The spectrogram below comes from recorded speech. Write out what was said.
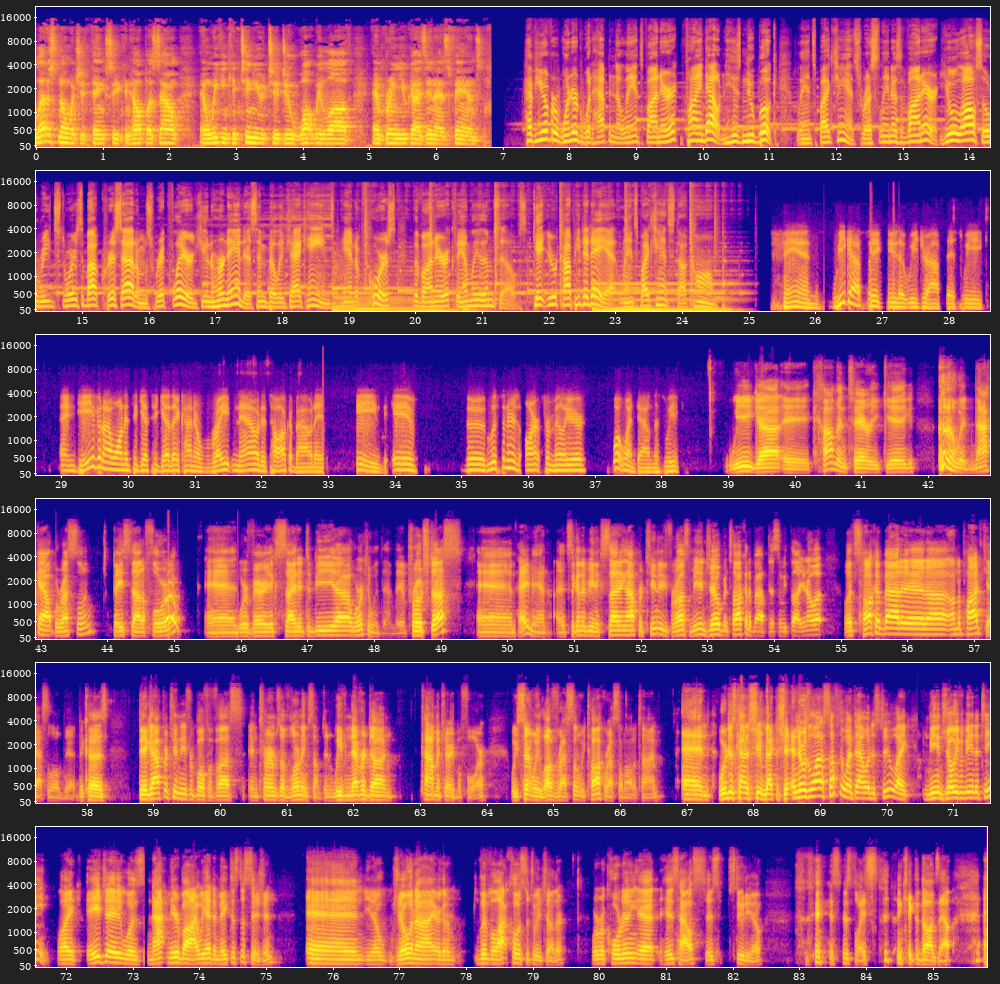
let us know what you think so you can help us out and we can continue to do what we love and bring you guys in as fans. Have you ever wondered what happened to Lance Von Erich? Find out in his new book, Lance by Chance Wrestling as a Von Erich. You'll also read stories about Chris Adams, Ric Flair, Gino Hernandez, and Billy Jack Haynes, and of course, the Von Erich family themselves. Get your copy today at lancebychance.com. Fans, we got some big news that we dropped this week, and Dave and I wanted to get together kind of right now to talk about it. Dave, if the listeners aren't familiar, what went down this week? We got a commentary gig with Knockout Wrestling based out of Florida. And we're very excited to be uh, working with them. They approached us, and hey, man, it's going to be an exciting opportunity for us. Me and Joe have been talking about this, and we thought, you know what? Let's talk about it uh, on the podcast a little bit because big opportunity for both of us in terms of learning something. We've never done commentary before. We certainly love wrestling. We talk wrestling all the time. And we're just kind of shooting back to shit. And there was a lot of stuff that went down with us too, like me and Joe even being a team. Like AJ was not nearby. We had to make this decision. And, you know, Joe and I are going to live a lot closer to each other. We're recording at his house, his studio, his, his place, and kick the dogs out.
